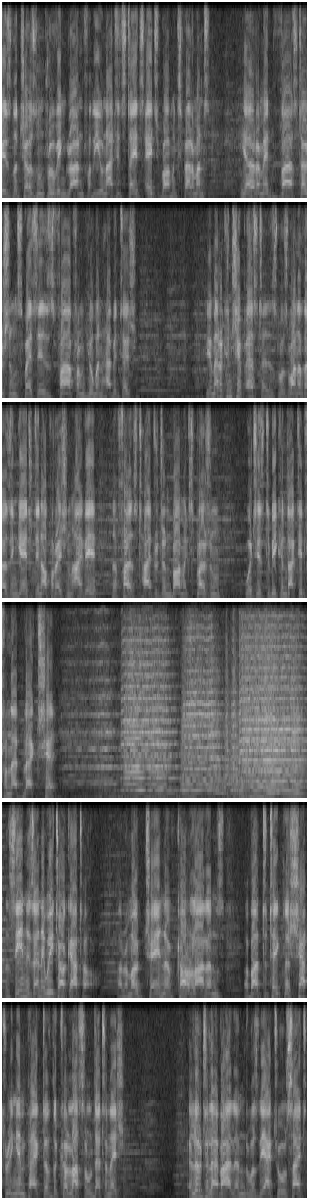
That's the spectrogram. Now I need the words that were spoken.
is the chosen proving ground for the United States H-bomb experiments, here amid vast ocean spaces far from human habitation. The American ship Estes was one of those engaged in Operation Ivy, the first hydrogen bomb explosion, which is to be conducted from that black shed. The scene is Eniwetok Atoll, a remote chain of coral islands about to take the shattering impact of the colossal detonation. Elugelab Island was the actual site,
